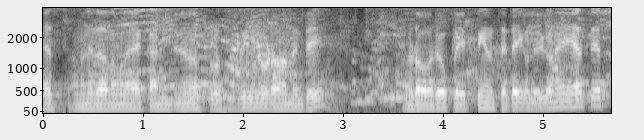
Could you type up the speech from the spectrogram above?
യെസ് അങ്ങനെ ഇതാ നമ്മളെ കണ്ടിന്യൂസ് പ്രോസസ്സിങ്ങിലൂടെ വന്നിട്ട് ഇവിടെ ഓരോ പ്ലേറ്റ്സ് ഇങ്ങനെ സെറ്റ് ആയിക്കൊണ്ടിരിക്കുകയാണ് യെസ് യെസ്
